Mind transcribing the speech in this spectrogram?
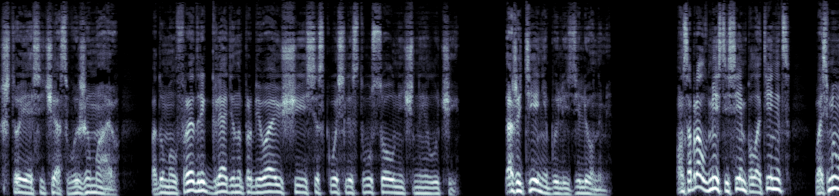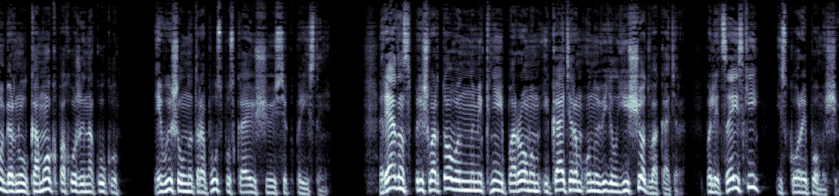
что я сейчас выжимаю», — подумал Фредерик, глядя на пробивающиеся сквозь листву солнечные лучи. Даже тени были зелеными. Он собрал вместе семь полотенец, восьмым обернул комок, похожий на куклу, и вышел на тропу, спускающуюся к пристани. Рядом с пришвартованными к ней паромом и катером он увидел еще два катера — полицейский и скорой помощи.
